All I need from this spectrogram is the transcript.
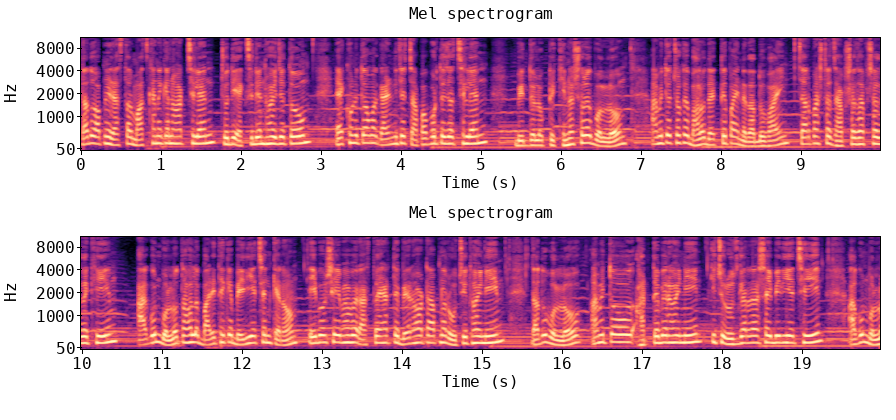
দাদু, আপনি রাস্তার মাঝখানে কেন হাঁটছিলেন? যদি অ্যাক্সিডেন্ট হয়ে যেত, এখনই তো আমার গাড়ির নিচে চাপা পড়তে যাচ্ছিলেন। বৃদ্ধ লোকটি ক্ষীণস্বরে বলল, আমি তো চোখে ভালো দেখতে পাই না দাদু ভাই চারপাশটা ঝাপসা ঝাপসা দেখি। আগুন বলল, তাহলে বাড়ি থেকে বেরিয়েছেন কেন? এই বয়সে এইভাবে রাস্তায় হাঁটতে বের হওয়াটা আপনার উচিত হয়নি? দাদু বলল, আমি তো হাঁটতে বের হইনি, কিছু রোজগারের আশায় বেরিয়েছি। আগুন বলল,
